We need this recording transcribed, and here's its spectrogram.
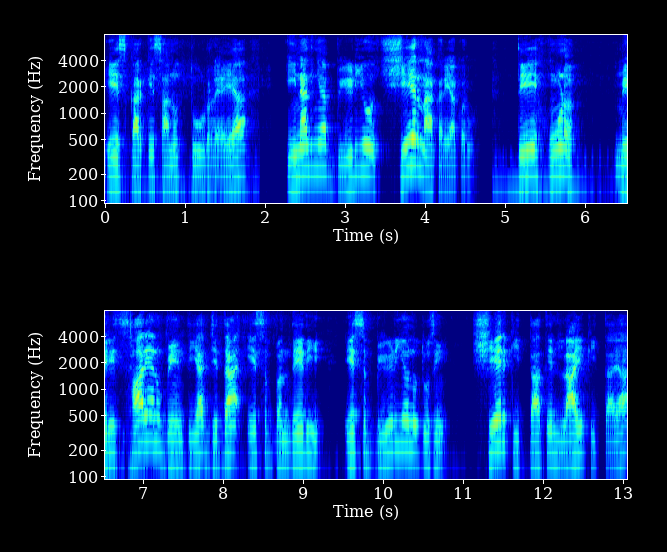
ਇਸ ਕਰਕੇ ਸਾਨੂੰ ਤੋੜ ਰਹੇ ਆ। ਇਹਨਾਂ ਦੀਆਂ ਵੀਡੀਓ ਸ਼ੇਅਰ ਨਾ ਕਰਿਆ ਕਰੋ। ਤੇ ਹੁਣ ਮੇਰੀ ਸਾਰਿਆਂ ਨੂੰ ਬੇਨਤੀ ਆ, ਜਿੱਦਾਂ ਇਸ ਬੰਦੇ ਦੀ, ਇਸ ਵੀਡੀਓ ਨੂੰ ਤੁਸੀਂ ਸ਼ੇਅਰ ਕੀਤਾ ਤੇ ਲਾਈਕ ਕੀਤਾ ਆ,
